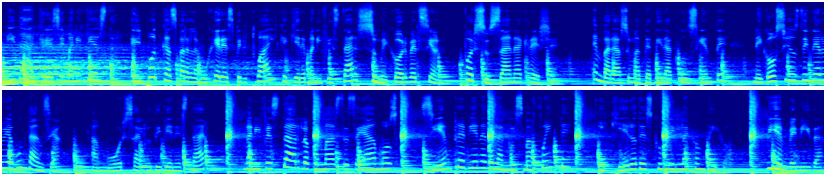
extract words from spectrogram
Bienvenida a Crece y Manifiesta, el podcast para la mujer espiritual que quiere manifestar su mejor versión, por Susana Creche. Embarazo y maternidad consciente, negocios, dinero y abundancia, amor, salud y bienestar. Manifestar lo que más deseamos siempre viene de la misma fuente y quiero descubrirla contigo. Bienvenida.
